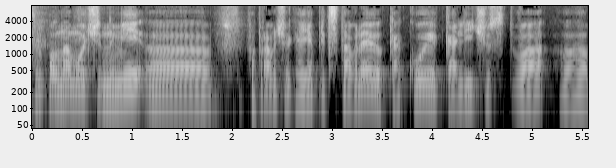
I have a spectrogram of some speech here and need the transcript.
с уполномоченными э, по правам человека. Я представляю, какое количество э,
